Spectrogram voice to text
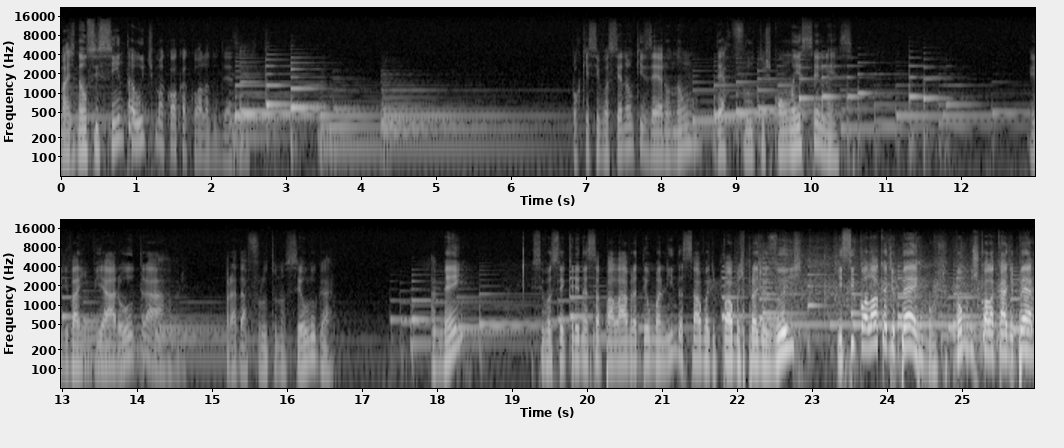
Mas não se sinta a última Coca-Cola do deserto. Porque se você não quiser ou não der frutos com excelência, Ele vai enviar outra árvore para dar fruto no seu lugar. Amém? Se você crê nessa palavra, dê uma linda salva de palmas para Jesus. E se coloca de pé, irmãos. Vamos nos colocar de pé?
